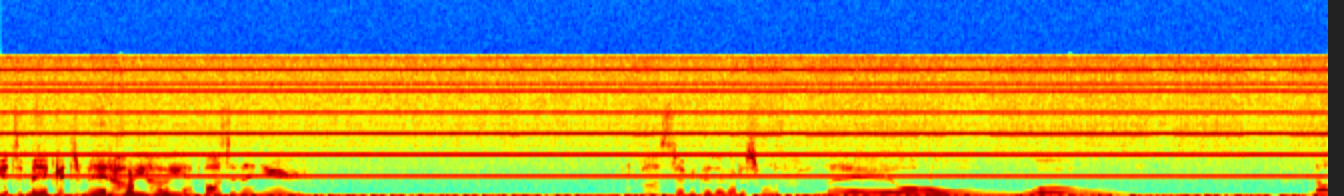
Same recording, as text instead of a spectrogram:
Get to mid, get to mid. Hurry, hurry. I'm faster than you. Faster because I got a smaller flail. Whoa. No.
